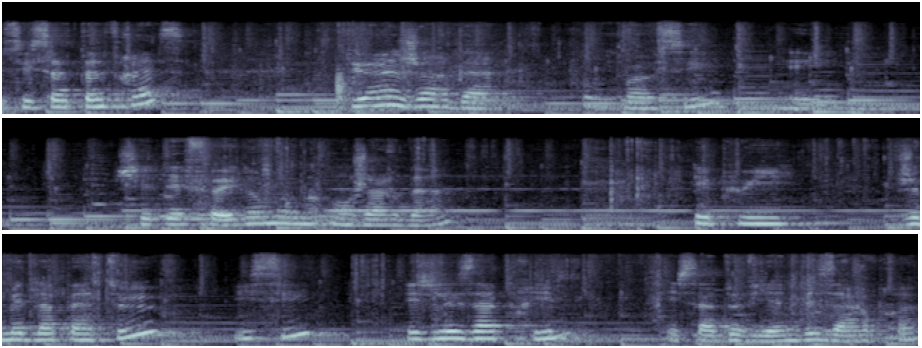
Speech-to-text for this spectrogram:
si ça t'intéresse. Tu as un jardin, moi aussi, et j'ai des feuilles dans mon, jardin. Et puis je mets de la peinture ici et je les imprime et ça devient des arbres.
